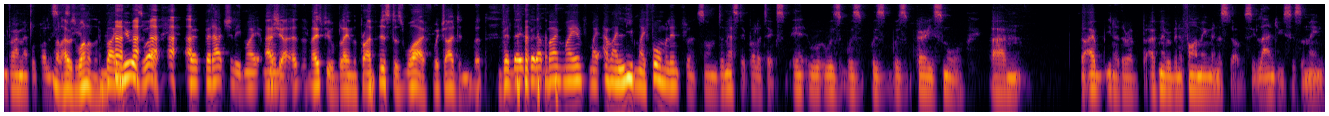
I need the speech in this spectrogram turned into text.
environmental policies. Well, I was one of them by you as well. but but actually, my, my actually I, most people blame the prime minister's wife, which I didn't. But but they, but uh, my my my my lead, my formal influence on domestic politics was was was was very small. Um, I, you know, there are. I've never been a farming minister. Obviously, land use is the main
